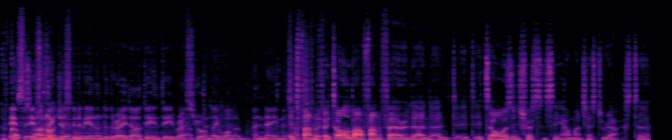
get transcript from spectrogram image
Of it's course. it's And not think- just going to be an under the radar D and D restaurant. They want a, a name attached it's to fanfare. it. It's all about fanfare, and and, and it, it's always interesting to see how Manchester reacts to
